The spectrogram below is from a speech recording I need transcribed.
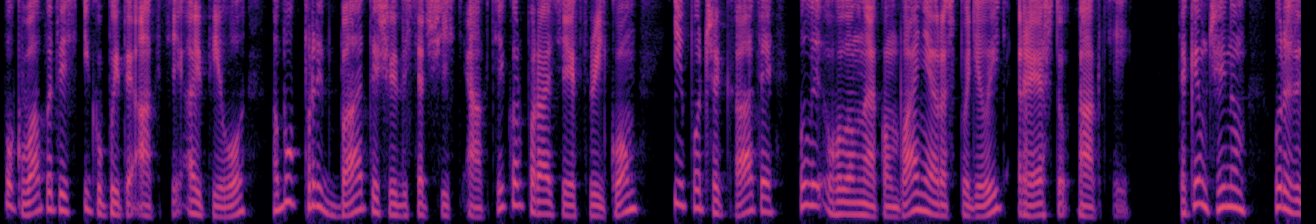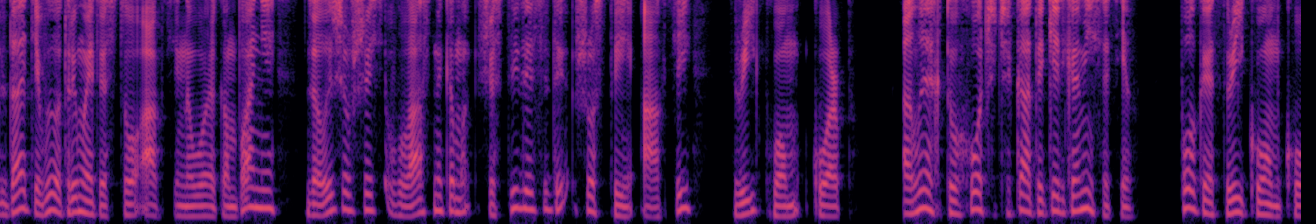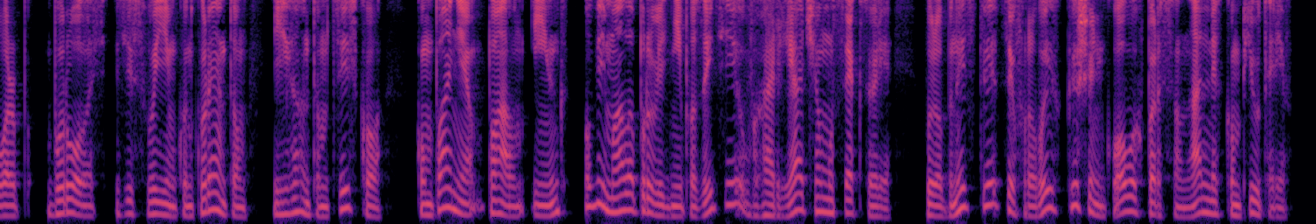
поквапитись і купити акції IPO або придбати 66 акцій корпорації 3Com і почекати, коли головна компанія розподілить решту акцій. Таким чином, у результаті ви отримаєте 100 акцій нової компанії, залишившись власниками 66 акцій 3Com Corp. Але хто хоче чекати кілька місяців, поки 3Com Corp боролась зі своїм конкурентом гігантом Cisco, компанія Palm Inc. обіймала провідні позиції в гарячому секторі виробництві цифрових кишенькових персональних комп'ютерів.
